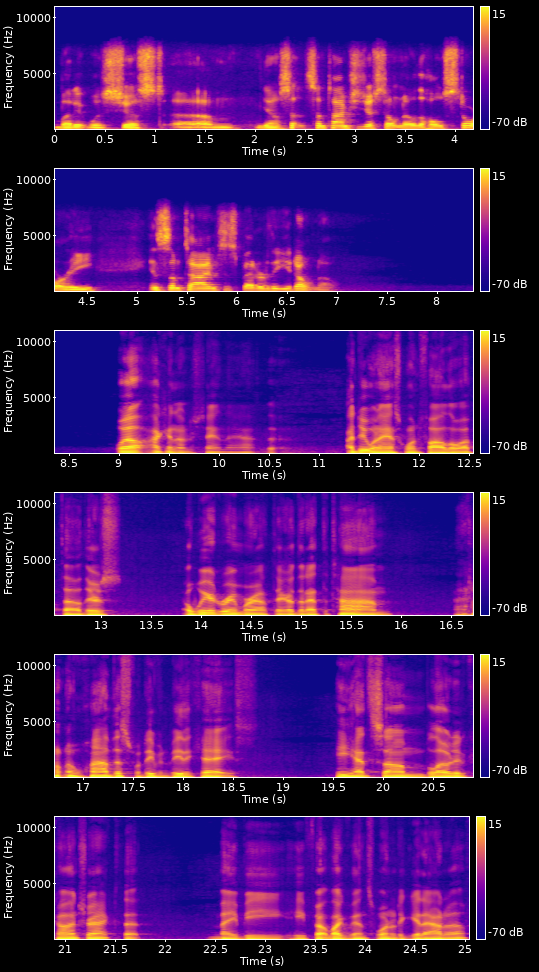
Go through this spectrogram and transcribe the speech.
But it was just, um, you know, so, sometimes you just don't know the whole story, and sometimes it's better that you don't know. Well, I can understand that. I do want to ask one follow up though. There's a weird rumor out there that at the time, I don't know why this would even be the case. He had some bloated contract that maybe he felt like Vince wanted to get out of.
